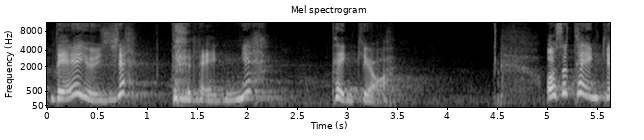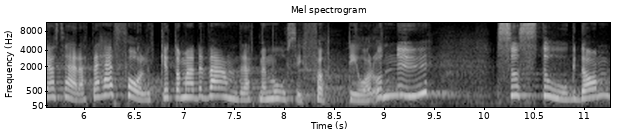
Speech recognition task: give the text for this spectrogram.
det är ju jättelänge, tänker jag. Och så tänker jag så här att det här folket, de hade vandrat med Mose i 40 år och nu så stod de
